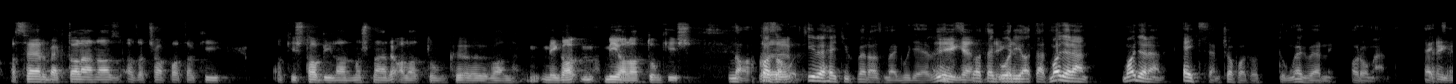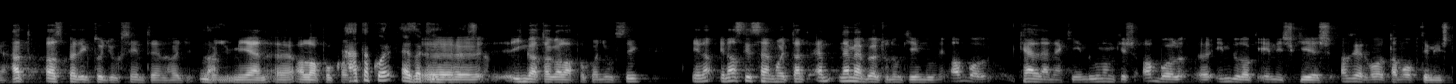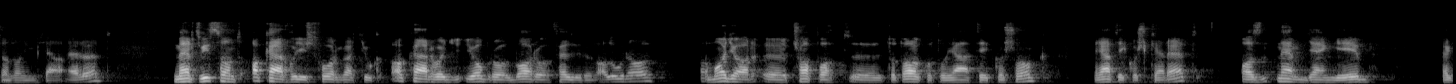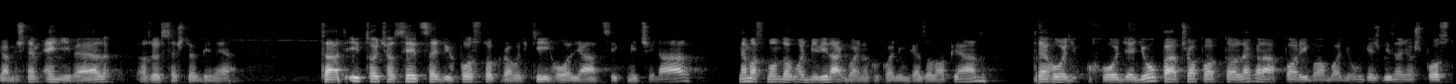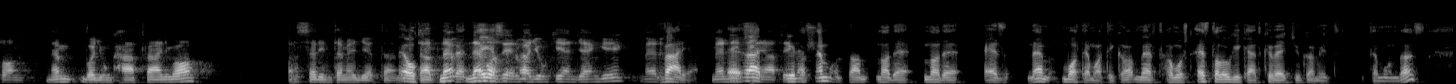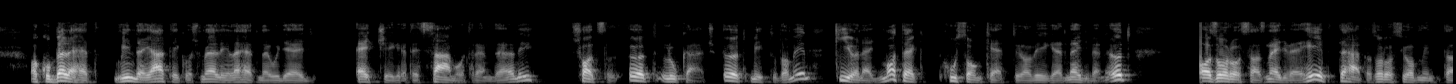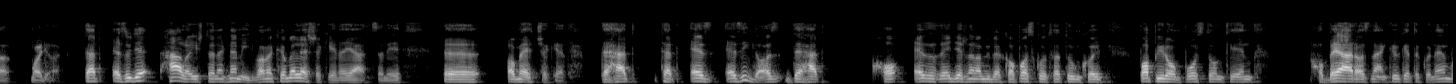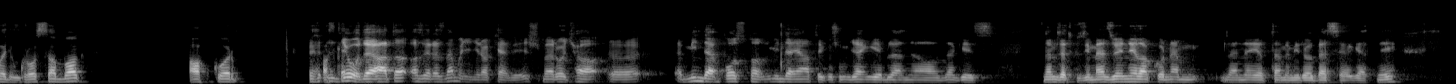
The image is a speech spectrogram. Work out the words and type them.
a szerbek talán az, az a csapat, aki, aki stabilan most már alattunk van, még a, mi alattunk is. Na, Kazahot kivehetjük, mert az meg ugye igen, kategória, igen. tehát magyarán, magyarán egy szem csapatot tudtunk megverni, a románt. Egyszer. Igen, hát azt pedig tudjuk szintén, hogy, hogy milyen uh, alapokon. Hát akkor ez a uh, ingatag alapokon nyugszik. Én, én azt hiszem, hogy tehát eb, nem ebből tudunk kiindulni, abból kellene kiindulnunk, és abból uh, indulok én is ki, és azért voltam optimista az olimpia előtt, mert viszont akárhogy is forgatjuk, akárhogy jobbról, balról, felülről, alulról, a magyar ö, csapatot alkotó játékosok, a játékos keret, az nem gyengébb, legalábbis nem ennyivel az összes többinél. Tehát itt, hogyha szétszedjük posztokra, hogy ki hol játszik, mit csinál, nem azt mondom, hogy mi világbajnokok vagyunk ez alapján, de hogy, hogy egy jó pár csapattal legalább pariban vagyunk, és bizonyos poszton nem vagyunk hátrányba, az szerintem egyértelmű. Okay, Tehát nem, nem azért vagyunk ilyen gyengék, mert, Várjál. mert nincs játékos. Én ezt nem mondtam, na de, na de ez nem matematika, mert ha most ezt a logikát követjük, amit te mondasz, akkor be lehet, minden játékos mellé lehetne ugye egy egységet, egy számot rendelni, Sacl 5, Lukács 5, mit tudom én, kijön egy matek, 22 a vége 45, az orosz az 47, tehát az orosz jobb, mint a magyar. Tehát ez ugye, hála Istennek nem így van, mert le se kéne játszani ö, a meccseket. Tehát, tehát ez, ez igaz, de hát ha ez az egyetlen, amiben kapaszkodhatunk, hogy papíron, posztonként, ha beáraznánk őket, akkor nem vagyunk rosszabbak, akkor... Jó, de hát azért ez nem annyira kevés, mert hogyha minden poszton, minden játékosunk gyengébb lenne az egész nemzetközi mezőnynél, akkor nem lenne értelme miről beszélgetni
